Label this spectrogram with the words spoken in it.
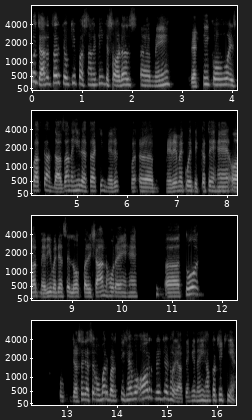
तो ज़्यादातर क्योंकि पर्सनालिटी डिसऑर्डर्स में व्यक्ति को इस बात का अंदाज़ा नहीं रहता कि मेरे आ, मेरे में कोई दिक्कतें हैं और मेरी वजह से लोग परेशान हो रहे हैं। आ, तो जैसे जैसे उम्र बढ़ती है वो और रिजिड हो जाते हैं कि नहीं हम तो ठीक ही हैं।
